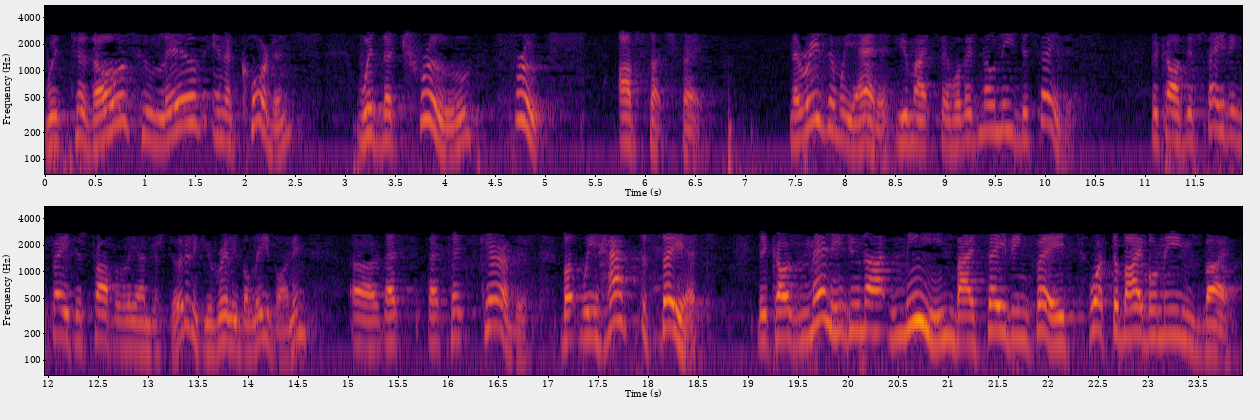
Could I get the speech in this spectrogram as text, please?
With to those who live in accordance with the true fruits of such faith. The reason we add it, you might say, well, there's no need to say this. Because if saving faith is properly understood, and if you really believe on Him, uh, that, that takes care of this. But we have to say it because many do not mean by saving faith what the Bible means by it.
